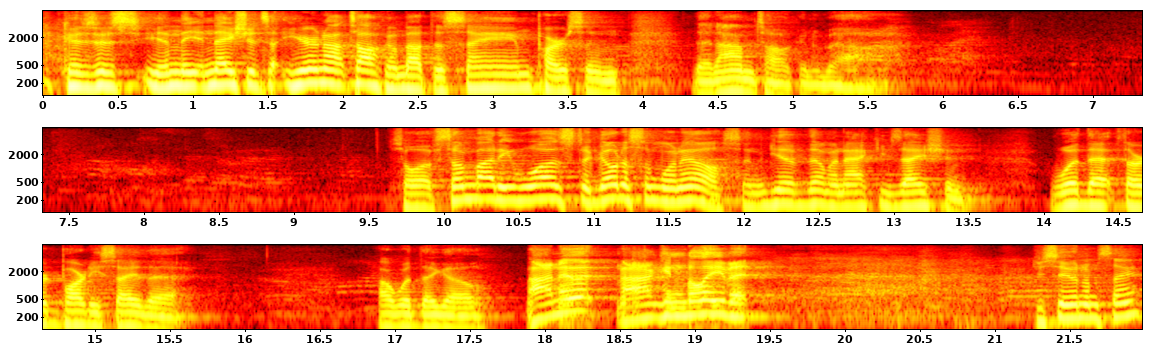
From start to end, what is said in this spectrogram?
Because in the you're not talking about the same person that I'm talking about. So if somebody was to go to someone else and give them an accusation, would that third party say that? Or would they go, I knew it, I can believe it? Do you see what I'm saying?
